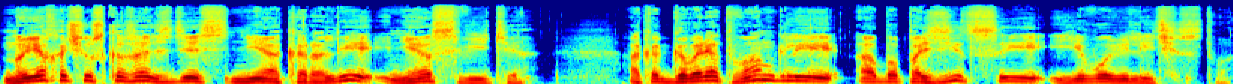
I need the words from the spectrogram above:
Но я хочу сказать здесь не о короле, не о свите, а, как говорят в Англии, об оппозиции его величества,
